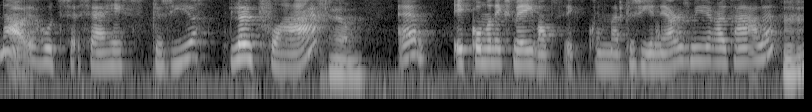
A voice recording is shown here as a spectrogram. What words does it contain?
nou goed, zij heeft plezier. Leuk voor haar. Ja. Hè. Ik kon er niks mee, want ik kon mijn plezier nergens meer uithalen. Mhm.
